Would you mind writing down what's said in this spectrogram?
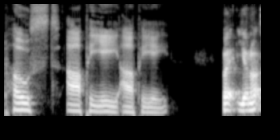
post RPE RPE. But you're not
